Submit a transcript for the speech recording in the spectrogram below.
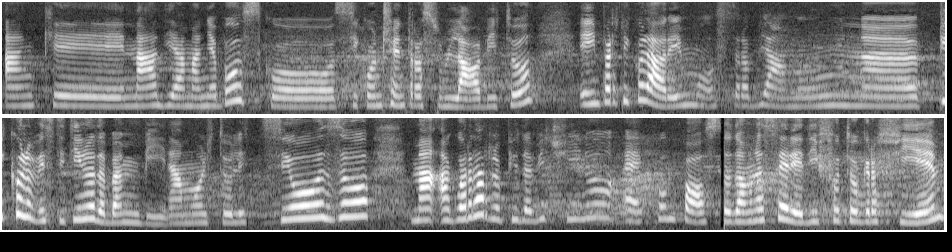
Anche Nadia Magnabosco si concentra sull'abito e in particolare in mostra abbiamo un uh, piccolo vestitino da bambina, molto lezioso, ma a guardarlo più da vicino è composto da una serie di fotografie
